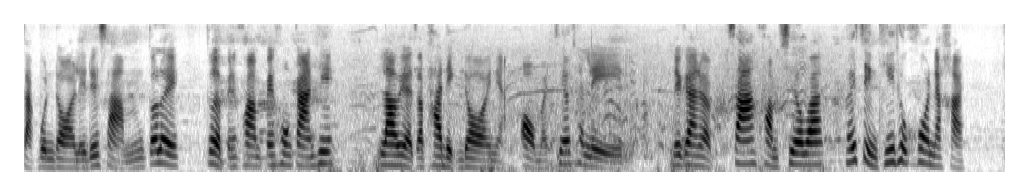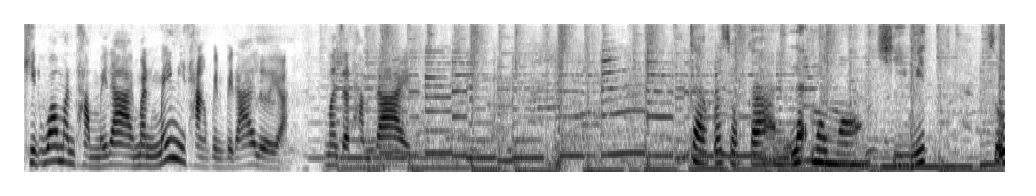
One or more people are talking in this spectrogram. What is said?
จากบนดอยเลยด้วยซ้ำก็เลยเกิดเป็นความเป็นโครงการที่เราอยากจะพาเด็กดอยเนี่ยออกมาเที่ยวทะเลโดยการแบบสร้างความเชื่อว่าเฮ้ยสิ่งที่ทุกคนนะคะคิดว่ามันทำไม่ได้ มันไม่มีทางเป็นไปได้เลยอะมันจะทำได้ จากประสบการณ์และมุมมองชีวิต สู่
